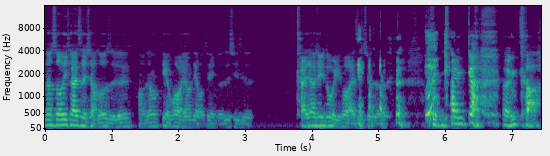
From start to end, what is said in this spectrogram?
那时候一开始想说只是好像电话一样聊天，可是其实开下去录以后还是觉得 很尴尬，很卡。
